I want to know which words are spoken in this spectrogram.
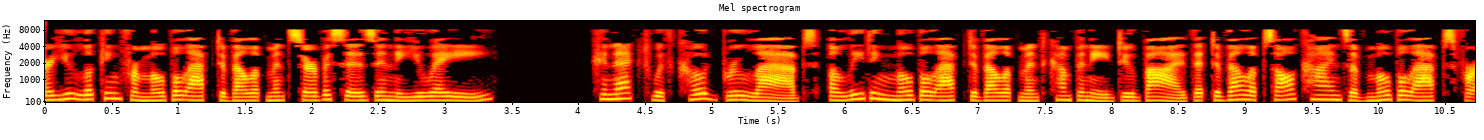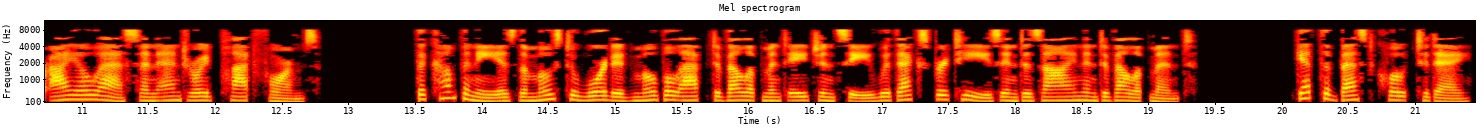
Are you looking for mobile app development services in the UAE? Connect with Code Brew Labs, a leading mobile app development company Dubai that develops all kinds of mobile apps for iOS and Android platforms. The company is the most awarded mobile app development agency with expertise in design and development. Get the best quote today.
